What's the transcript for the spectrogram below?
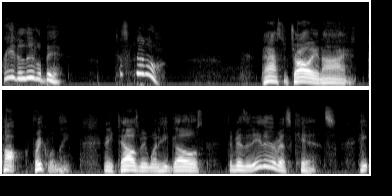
Read a little bit. Just a little. Pastor Charlie and I talk frequently, and he tells me when he goes to visit either of his kids, he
